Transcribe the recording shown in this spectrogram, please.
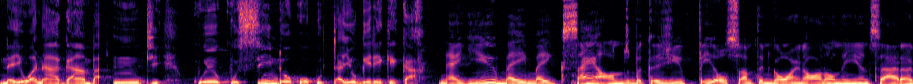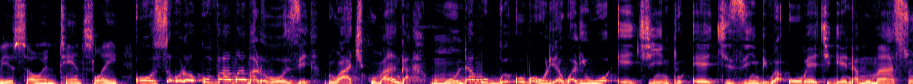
naye wanaagamba nti kwe kusinda okwo okutayogerekeka. Now, you may make sounds because you feel something going on on the inside of you so intensely. Osobola okuvaamu amaloboozi lwaki? Kubanga munda mu ggwe oba owulira waliwo ekintu ekizimbibwa oba ekigenda mu maaso.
